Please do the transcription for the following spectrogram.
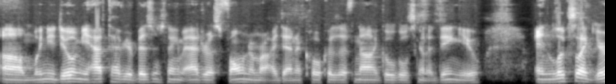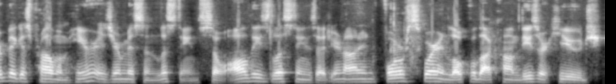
Um, when you do them, you have to have your business name, address, phone number identical because if not, Google's going to ding you. And looks like your biggest problem here is you're missing listings. So all these listings that you're not in, Foursquare and local.com, these are huge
